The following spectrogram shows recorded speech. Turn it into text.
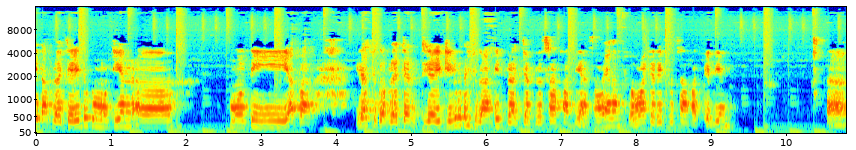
kita belajar itu kemudian uh, multi apa kita juga belajar dari dulu kita juga nanti belajar filsafat ya. Semuanya kan juga mulai dari filsafat. Jadi uh,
